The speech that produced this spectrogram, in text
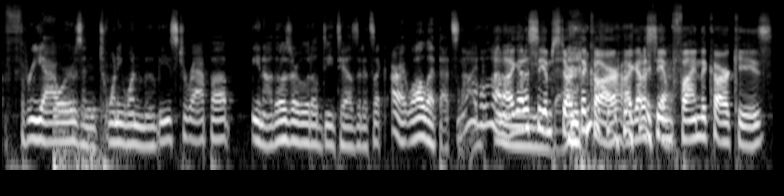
three hours and 21 movies to wrap up, you know, those are little details that it's like, all right, well, I'll let that slide. Oh, hold on. don't I, got to see him that. start the car. I got to see him find the car keys.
